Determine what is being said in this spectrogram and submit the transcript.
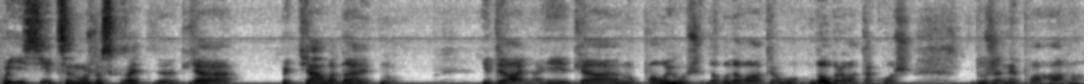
По ЄСі це можна сказати для пиття вода ну, ідеальна. І для ну, поливу, щоб додавати добрива також дуже непогано.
